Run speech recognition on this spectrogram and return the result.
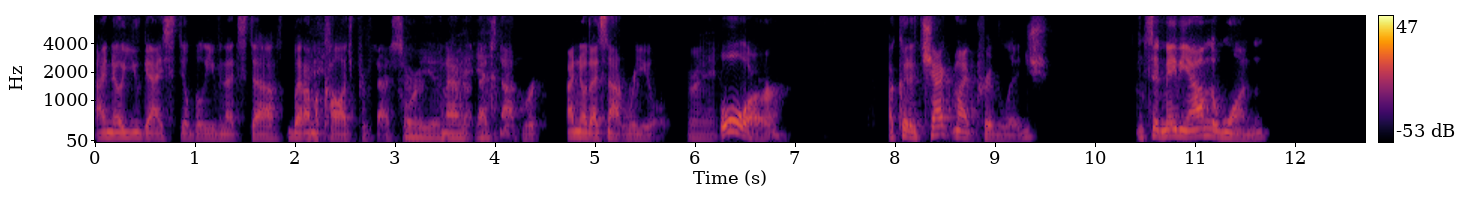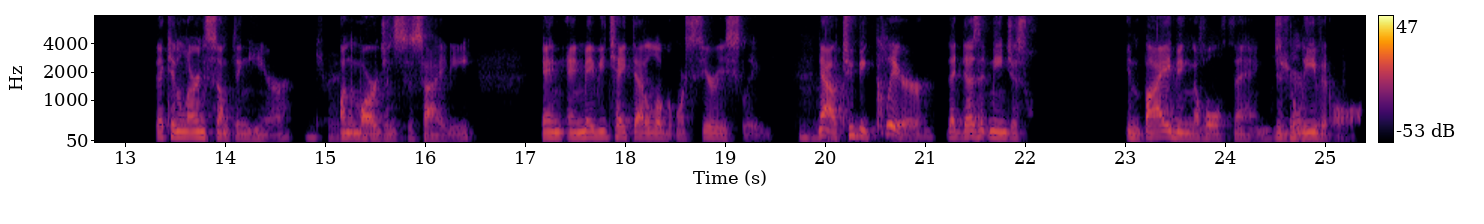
I know you guys still believe in that stuff, but I'm a college professor, you, and I know right, that's yeah. not. I know that's not real. Right. Or I could have checked my privilege and said maybe I'm the one that can learn something here right. on the margin society and and maybe take that a little bit more seriously. Mm-hmm. Now, to be clear, that doesn't mean just imbibing the whole thing, just sure. believe it all.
